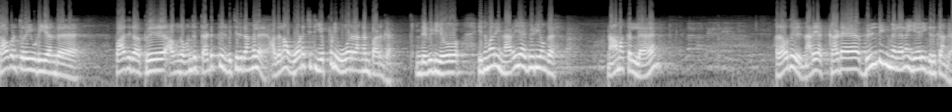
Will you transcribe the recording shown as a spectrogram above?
காவல்துறையுடைய அந்த பாதுகாப்பு அவங்க வந்து தடுத்து வச்சுருக்காங்களே அதெல்லாம் உடைச்சிட்டு எப்படி ஓடுறாங்கன்னு பாருங்கள் இந்த வீடியோ இது மாதிரி நிறையா வீடியோங்க. நாமக்கல்ல அதாவது நிறைய கடை பில்டிங் மேலெல்லாம் ஏறிக்கு இருக்காங்க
